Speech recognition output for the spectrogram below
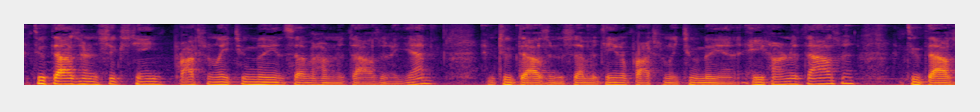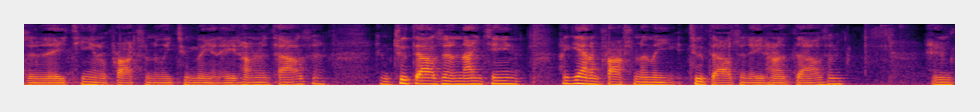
In 2016, approximately 2,700,000 again. In 2017, approximately 2,800,000. In 2018, approximately 2,800,000. In 2019, again, approximately 2,800,000. In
